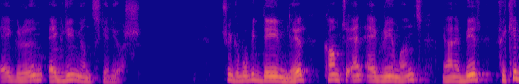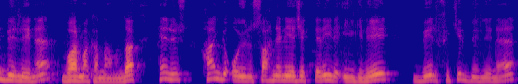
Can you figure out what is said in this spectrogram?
agree- agreement geliyor. Çünkü bu bir deyimdir. Come to an agreement yani bir fikir birliğine varmak anlamında. Henüz hangi oyunu sahneleyecekleriyle ilgili bir fikir birliğine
